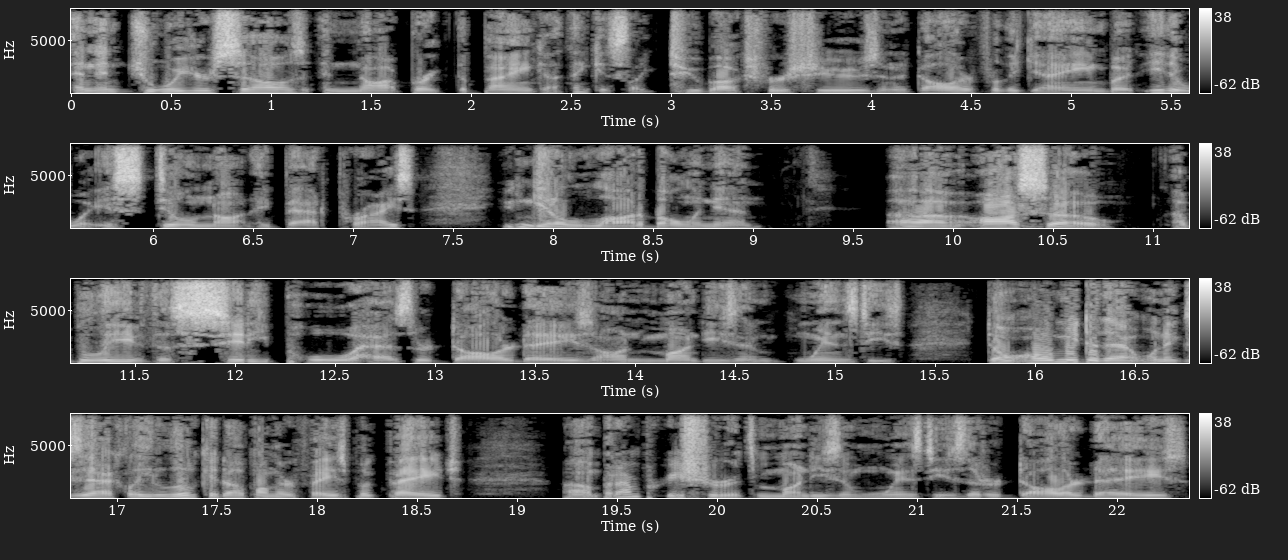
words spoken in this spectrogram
and enjoy yourselves and not break the bank. I think it's like two bucks for shoes and a dollar for the game, but either way, it's still not a bad price. You can get a lot of bowling in. Uh, also, I believe the city pool has their dollar days on Mondays and Wednesdays. Don't hold me to that one exactly. Look it up on their Facebook page, uh, but I'm pretty sure it's Mondays and Wednesdays that are dollar days.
